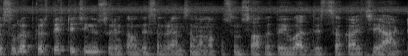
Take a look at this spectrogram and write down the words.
तुला सुरुवात करते. स्टिचिंग सुरेखामध्ये सगळ्यांचं मनापासून स्वागत आहे. वाजलेत सकाळचे आठ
